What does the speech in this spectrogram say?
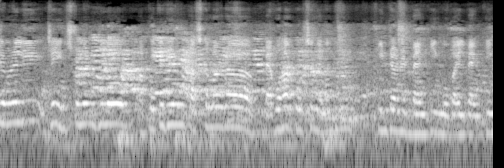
জেনারেলি যে ইনস্ট্রুমেন্টগুলো প্রতিদিন কাস্টমাররা ব্যবহার করছেন যেমন ধরুন internet banking mobile banking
